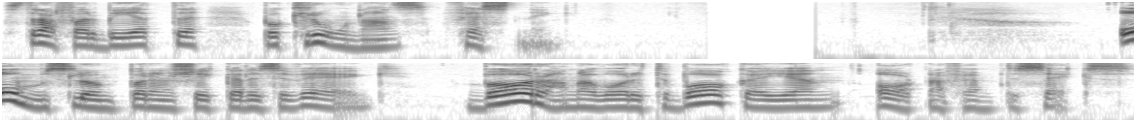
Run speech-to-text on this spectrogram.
straffarbete på kronans fästning. Om slumparen skickades iväg bör han ha varit tillbaka igen 1856.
